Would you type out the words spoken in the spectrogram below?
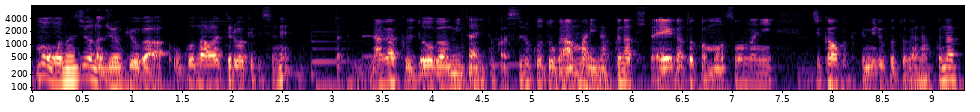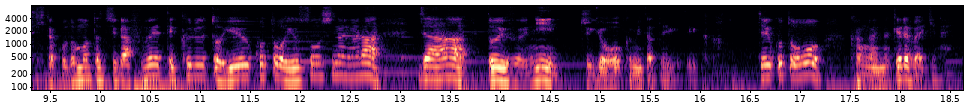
もう同じような状況が行われてるわけですよね。長く動画を見たりとかすることがあんまりなくなってきた映画とかもそんなに時間をかけて見ることがなくなってきた子どもたちが増えてくるということを予想しながらじゃあどういうふうに授業を組み立てていくかっていうことを考えなければいけない。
